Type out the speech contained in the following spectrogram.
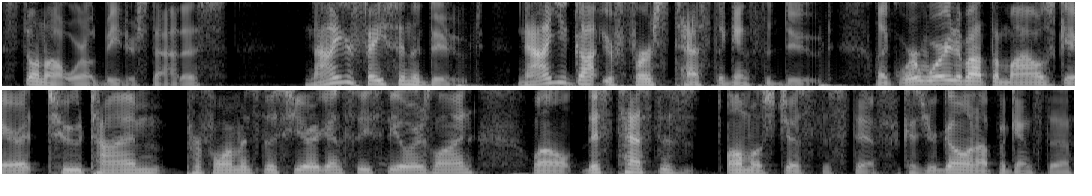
still not world beater status. Now you're facing a dude. Now you got your first test against the dude. Like we're worried about the Myles Garrett two-time performance this year against the Steelers line. Well, this test is almost just as stiff because you're going up against a,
